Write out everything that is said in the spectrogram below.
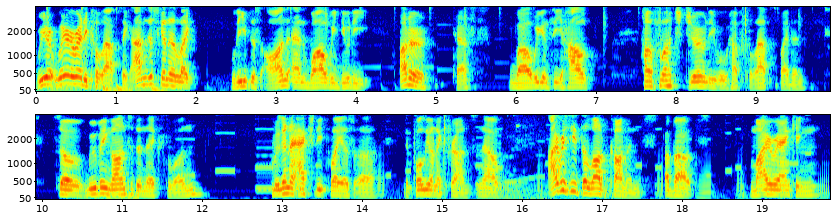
We're we're already collapsing. I'm just gonna like leave this on, and while we do the other tests, well, we can see how how much Germany will have collapsed by then. So moving on to the next one, we're gonna actually play as uh, Napoleonic France. Now, I received a lot of comments about my ranking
